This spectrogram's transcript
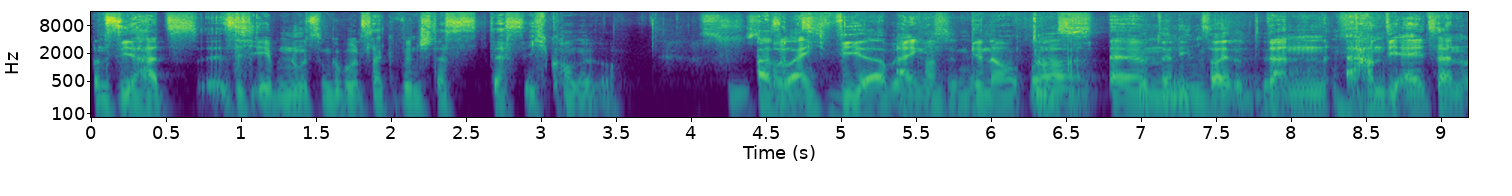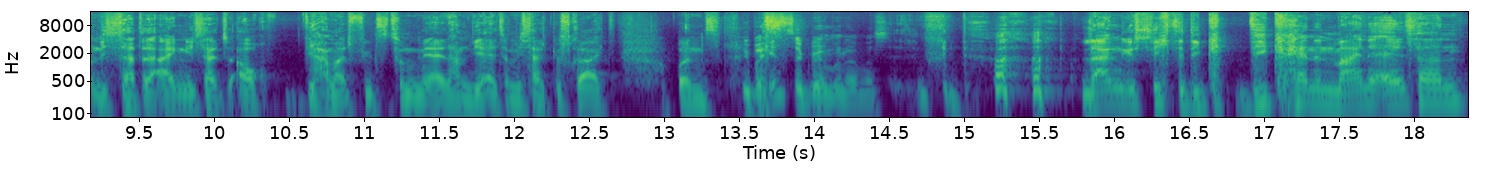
und sie hat sich eben nur zum Geburtstag gewünscht, dass, dass ich komme. So. Also Und eigentlich wir, aber ich Eigentlich, konnte nicht. genau. Und, Ah, wird ja nie Zeit. dann haben die Eltern, und ich hatte eigentlich halt auch, wir haben halt viel zu tun, die Eltern haben die Eltern mich halt gefragt. Und über Instagram oder was? lange Geschichte, die, die kennen meine Eltern.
